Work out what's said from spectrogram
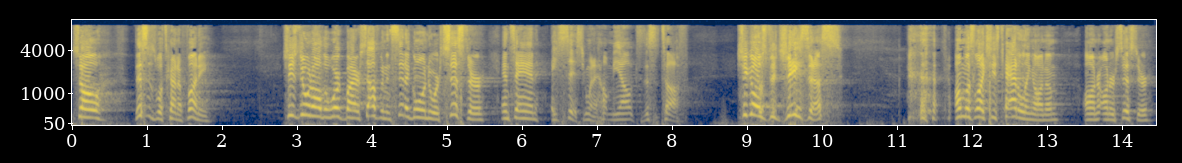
So this is what's kind of funny. She's doing all the work by herself, and instead of going to her sister and saying, Hey, sis, you want to help me out? Because this is tough. She goes to Jesus, almost like she's tattling on him, on, on her sister.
